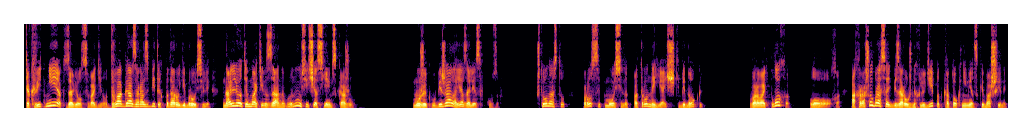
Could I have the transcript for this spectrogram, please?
«Так ведь нет», — завелся водила. «Два газа разбитых по дороге бросили. Налеты, мать их, за ногу. Ну, сейчас я им скажу». Мужик убежал, а я залез в кузов. Что у нас тут? Россыпь мосинок, патронные ящики, бинокль. Воровать плохо? Плохо. А хорошо бросать безоружных людей под каток немецкой машины.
